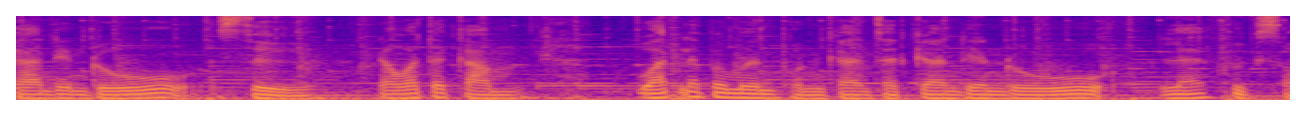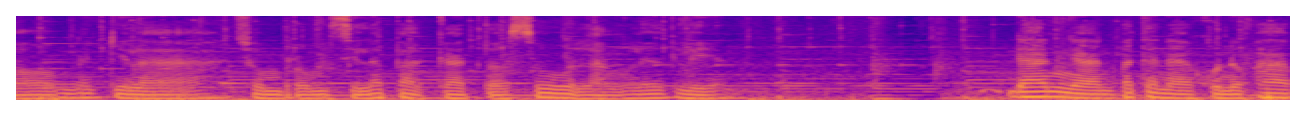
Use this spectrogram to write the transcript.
การเรียนรู้ สื่อ นวัตกรรม วัดและประเมินผลการจัดการเรียนรู้ และฝึกซ้อมนักกีฬา ชมรมศิลปะการต่อสู้หลังเลิกเรียน ด้านงานพัฒนาคุณภาพ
